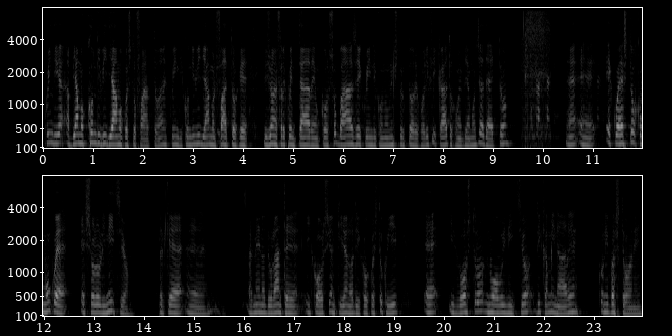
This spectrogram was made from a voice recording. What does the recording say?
quindi abbiamo, condividiamo questo fatto, eh? quindi condividiamo il fatto che bisogna frequentare un corso base, quindi con un istruttore qualificato, come abbiamo già detto, eh, eh e questo comunque è solo l'inizio, perché eh, almeno durante i corsi anch'io no, dico questo qui è il vostro nuovo inizio di camminare con i bastoni,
